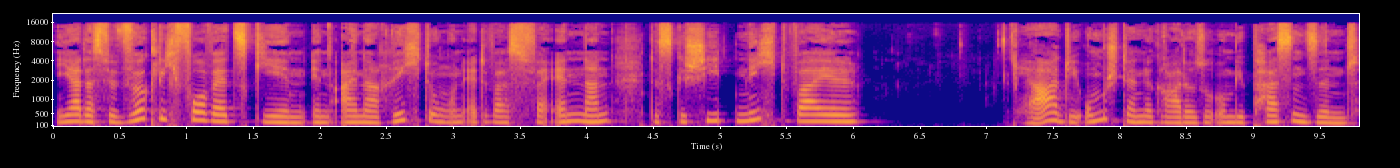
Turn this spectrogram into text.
ja, dass wir wirklich vorwärts gehen in einer Richtung und etwas verändern, das geschieht nicht, weil, ja, die Umstände gerade so irgendwie passend sind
